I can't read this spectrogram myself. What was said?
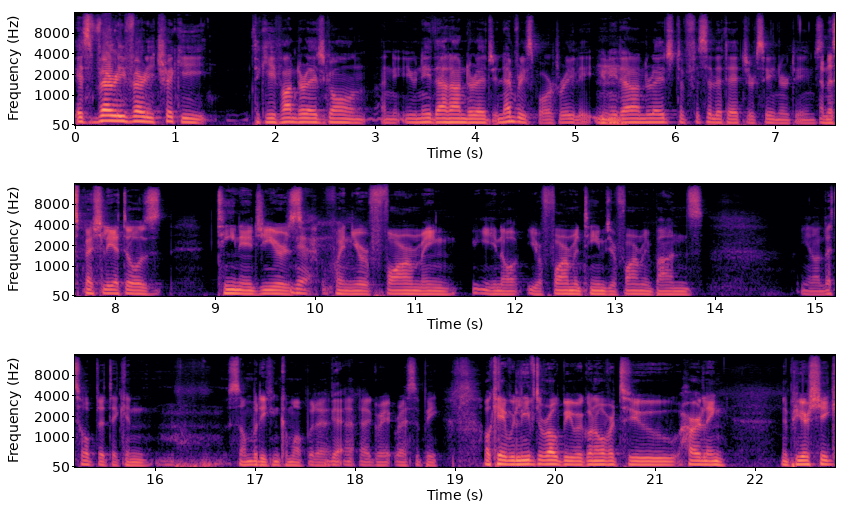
it's very very tricky to keep underage going, and you need that underage in every sport. Really, you Mm. need that underage to facilitate your senior teams. and especially at those teenage years Yeah. when you're forming you know you're forming teams you're forming bonds you know let's hope that they can somebody can come up with a, Yeah. a, a great recipe okay we leave the rugby we're going over to hurling Na Piarsaigh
